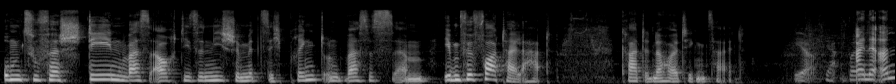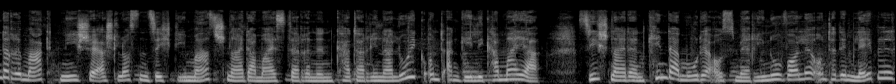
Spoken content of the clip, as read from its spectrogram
um zu verstehen, was auch diese Nische mit sich bringt und was es ähm, eben für Vorteile hat, gerade in der heutigen Zeit. Eine andere Marktnische erschlossen sich die Maßschneidermeisterinnen Katharina Luig und Angelika Meyer. Sie schneidern Kindermode aus Merino-Wolle unter dem Label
